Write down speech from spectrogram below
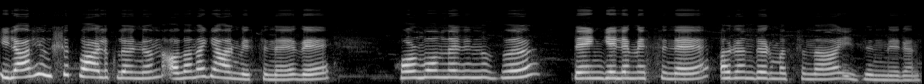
İlahi ışık varlıklarının alana gelmesine ve hormonlarınızı dengelemesine, arındırmasına izin verin.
